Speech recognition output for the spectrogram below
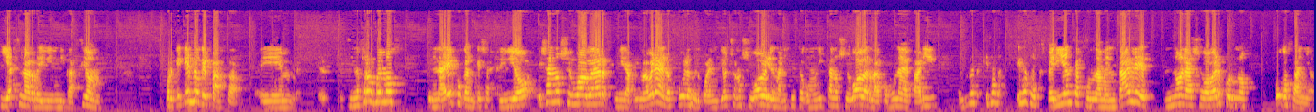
y hace una reivindicación porque ¿qué es lo que pasa? Em, si nosotros vemos en la época en que ella escribió, ella no llegó a ver ni la primavera de los pueblos del 48, no llegó a ver el manifiesto comunista, no llegó a ver la comuna de París. Entonces, esas, esas experiencias fundamentales no las llegó a ver por unos pocos años.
